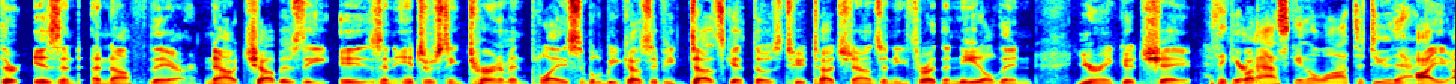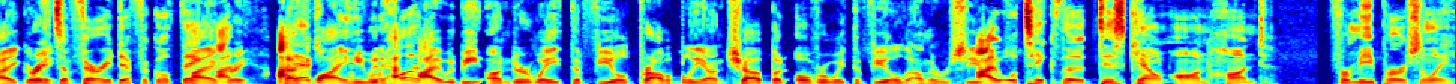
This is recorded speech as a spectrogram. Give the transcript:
there isn't enough there. Now, Chubb is the is an interesting tournament play simply because if he does get those two touchdowns and you thread the needle, then you're in good shape. I think you're But asking a lot to do that. I, I agree. It's a very difficult thing. I agree. I That's actually why he would. Ha- I would be underweight the field probably on Chubb, but overweight the field on the receiver. I will take the discount on Hunt for me personally.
